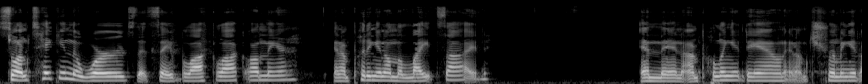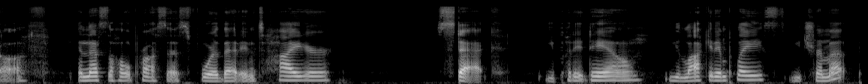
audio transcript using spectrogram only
So I'm taking the words that say Bloc Loc on there and I'm putting it on the light side. And then I'm pulling it down and I'm trimming it off. And that's the whole process for that entire stack. You put it down, you lock it in place, you trim up,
